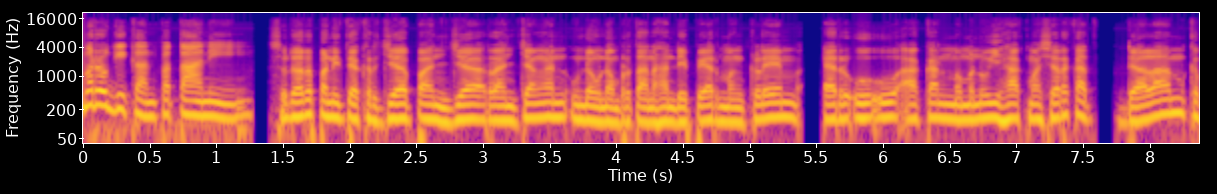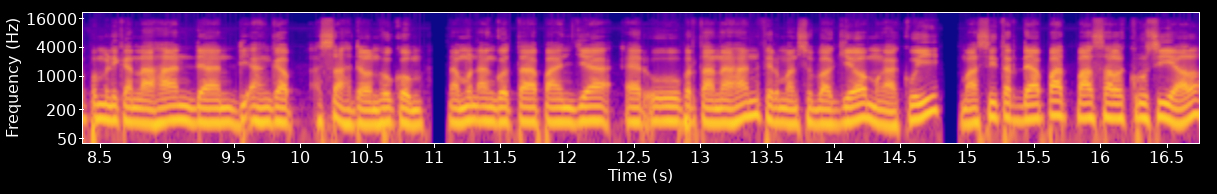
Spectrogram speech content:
merugikan petani. Saudara Panitia Kerja Panja Rancangan Undang-Undang Pertanahan DPR mengklaim RUU akan memenuhi hak masyarakat dalam kepemilikan lahan dan dianggap sah dalam hukum. Namun anggota Panja RUU Pertanahan Firman Subagio mengakui masih terdapat pasal krusial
